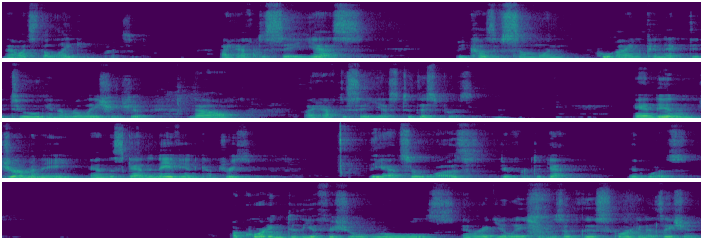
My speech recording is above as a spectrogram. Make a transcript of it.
Now it's the liking principle. I have to say yes because of someone who I'm connected to in a relationship. Now I have to say yes to this person. And in Germany and the Scandinavian countries, the answer was different again. It was according to the official rules and regulations of this organization,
